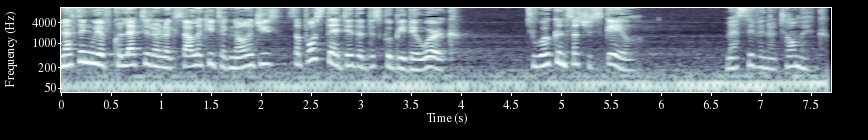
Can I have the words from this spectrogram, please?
Nothing we have collected on Exilarchy technologies supports the idea that this could be their work. To work on such a scale, massive and atomic.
